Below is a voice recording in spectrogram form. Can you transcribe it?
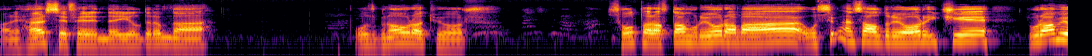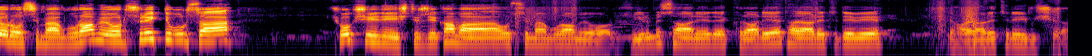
Yani her seferinde Yıldırım da bozguna uğratıyor. Sol taraftan vuruyor ama Osimhen saldırıyor. 2 vuramıyor Osimhen. Vuramıyor. Sürekli vursa çok şey değiştirecek ama Osimhen vuramıyor. 20 saniyede kraliyet hayaleti devi. E, hayaleti neymiş ya?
